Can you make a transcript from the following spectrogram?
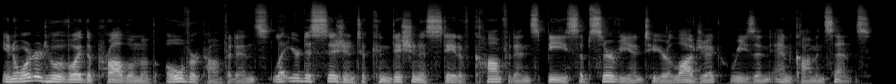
In order to avoid the problem of overconfidence, let your decision to condition a state of confidence be subservient to your logic, reason, and common sense.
